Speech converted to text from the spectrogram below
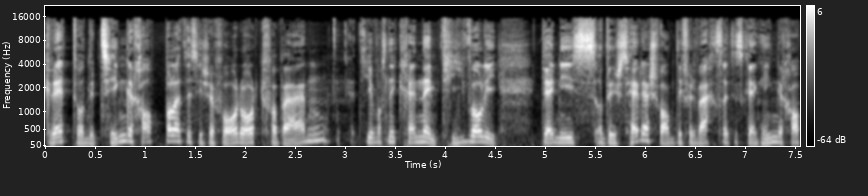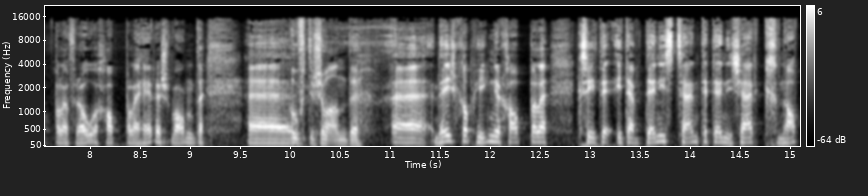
geredet, wo der Zingerkappel, das ist ein Vorort von Bern, die, die es nicht kennen, im Tivoli, Dennis, oder ist es Herrenschwande, ich verwechsel das gegen Hingerkappel, Frauenkappel, Herrenschwande, äh, Auf der Schwande. äh, nein, ich glaube, Hingerkappel, gesehen, in dem Tenniscenter, dann ist er knapp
